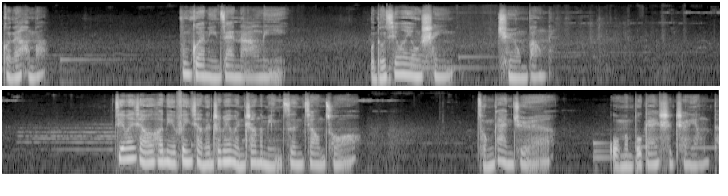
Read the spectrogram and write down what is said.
过得好吗？不管你在哪里，我都希望用声音去拥抱你。今晚想要和你分享的这篇文章的名字叫做《总感觉我们不该是这样的》。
